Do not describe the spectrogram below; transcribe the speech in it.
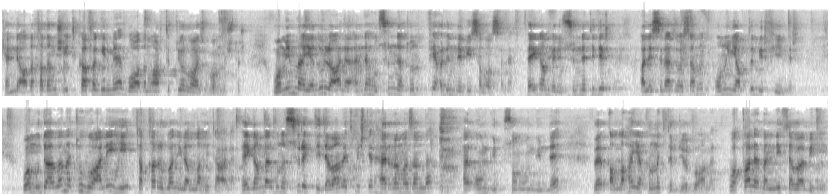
kendi adak adamış itikafa girmeye bu adam artık diyor vacip olmuştur. وَمِمَّا يَدُلُّ عَلَى أَنَّهُ سُنَّةٌ فِعْلُ النَّبِي sallallahu aleyhi ve sellem. Peygamberin sünnetidir. aleyhissalatü vesselamın onun yaptığı bir fiildir. Ve mudavemetuhu aleyhi takarruban ilallahi teala. Peygamber buna sürekli devam etmiştir her Ramazan'da, her 10 gün son 10 günde ve Allah'a yakınlıktır diyor bu amel. Ve taleben li sevabihi.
